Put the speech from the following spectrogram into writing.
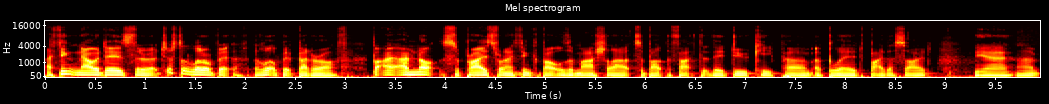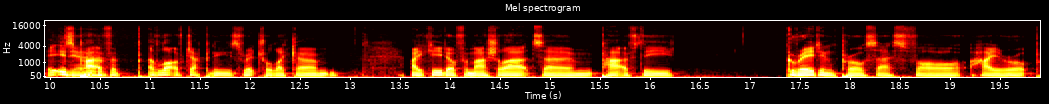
I think nowadays they're just a little bit a little bit better off. But I, I'm not surprised when I think about other martial arts about the fact that they do keep um, a blade by their side. Yeah. Um, it is Yeah. part of a, a lot of Japanese ritual, like um, Aikido for martial arts. Um, part of the grading process for higher up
